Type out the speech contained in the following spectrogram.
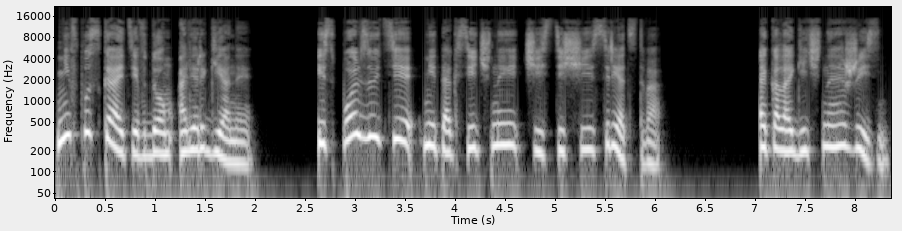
Не впускайте в дом аллергены. Используйте нетоксичные чистящие средства. экологичная жизнь.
